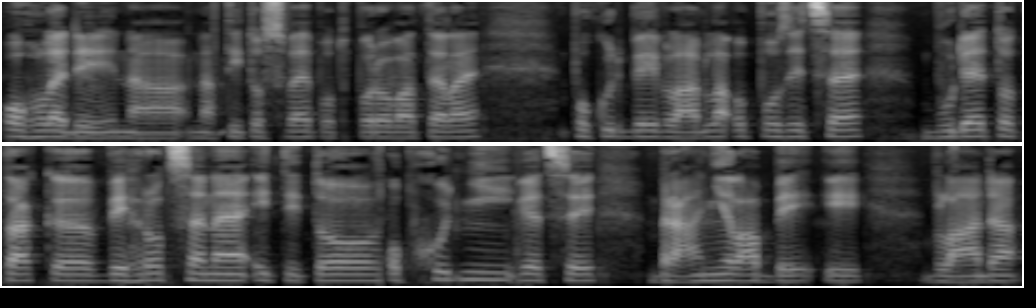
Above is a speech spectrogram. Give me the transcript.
ohledy na, na tyto své podporovatele. Pokud by vládla opozice, bude to tak vyhrocené i tyto obchodní věci, bránila by i vláda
